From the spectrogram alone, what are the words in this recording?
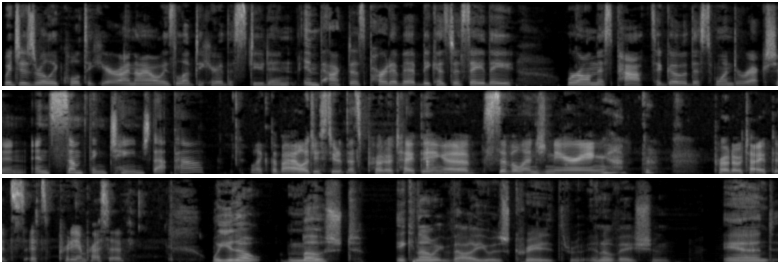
which is really cool to hear and i always love to hear the student impact as part of it because to say they were on this path to go this one direction and something changed that path. Like the biology student that's prototyping a civil engineering prototype it's it's pretty impressive. Well you know most economic value is created through innovation and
